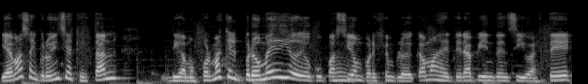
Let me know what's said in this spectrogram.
y además hay provincias que están digamos, por más que el promedio de ocupación, mm. por ejemplo, de camas de terapia intensiva esté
